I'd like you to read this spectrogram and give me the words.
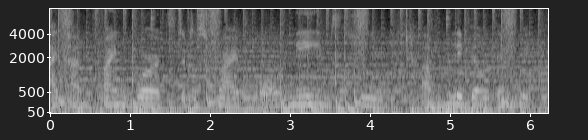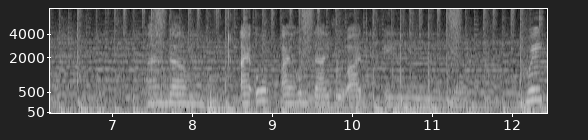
I can't find words to describe or names to um, label them with. And um, I hope I hope that you had a um, great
